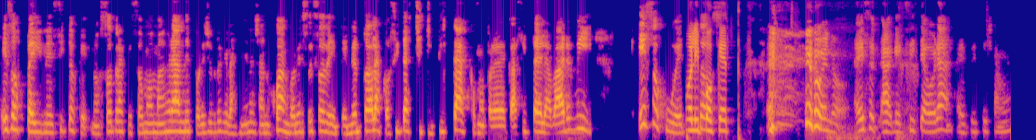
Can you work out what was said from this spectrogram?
esos peinecitos que nosotras que somos más grandes, por eso creo que las niñas ya no juegan con eso, eso de tener todas las cositas chiquititas como para la casita de la Barbie, esos juguetes. Polly Pocket. bueno, eso ah, que existe ahora, así se llama.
